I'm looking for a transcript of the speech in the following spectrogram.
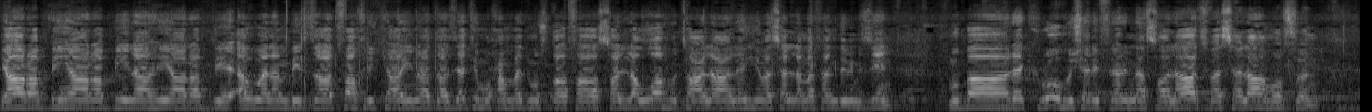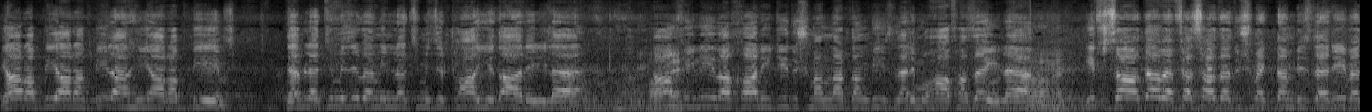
Ya Rabbi ya Rabbi ilahi ya Rabbi evvelen bizzat fahri kainat Hz. Muhammed Mustafa sallallahu teala aleyhi ve sellem Efendimizin mübarek ruhu şeriflerine salat ve selam olsun. Ya Rabbi ya Rabbi ilahi ya Rabbi devletimizi ve milletimizi payidar eyle. Dahili ve harici düşmanlardan bizleri muhafaza eyle. İfsada ve fesada düşmekten bizleri ve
